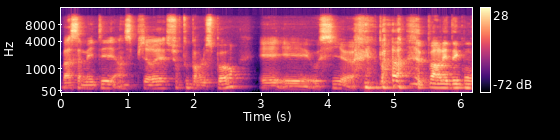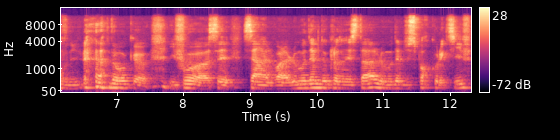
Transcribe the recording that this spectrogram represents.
bah, ça m'a été inspiré surtout par le sport et, et aussi euh, par, les déconvenus. Donc, euh, il faut, euh, c'est, c'est voilà, le modèle de Claude Onesta, le modèle du sport collectif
